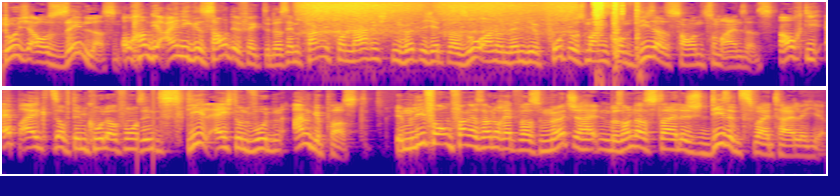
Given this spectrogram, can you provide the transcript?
durchaus sehen lassen. Auch haben wir einige Soundeffekte. Das Empfangen von Nachrichten hört sich etwa so an und wenn wir Fotos machen, kommt dieser Sound zum Einsatz. Auch die App-Icons auf dem Cola-Phone sind stilecht und wurden angepasst. Im Lieferumfang ist auch noch etwas Merch erhalten, besonders stylisch diese zwei Teile hier.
